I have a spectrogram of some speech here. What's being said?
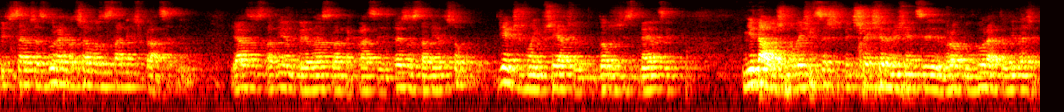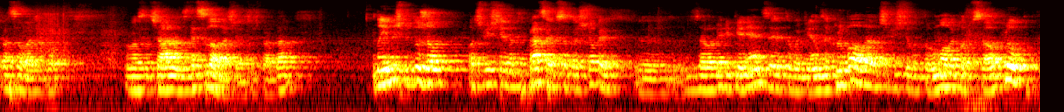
być cały czas w górach, to trzeba było zostawić pracę. Nie? Ja zostawiłem po 11 latach pracy, też zostawiłem, zresztą większość moich przyjaciół, dobrze się wspinających, nie dało się, no bo jeśli chcesz być 6-7 miesięcy w roku w górach, to nie da się pracować, bo po prostu trzeba zdecydować się o coś, prawda? No i myśmy dużo, oczywiście na tych pracach wysokościowych yy, zarobili pieniędzy, to były pieniądze klubowe oczywiście, bo to umowy podpisał klub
